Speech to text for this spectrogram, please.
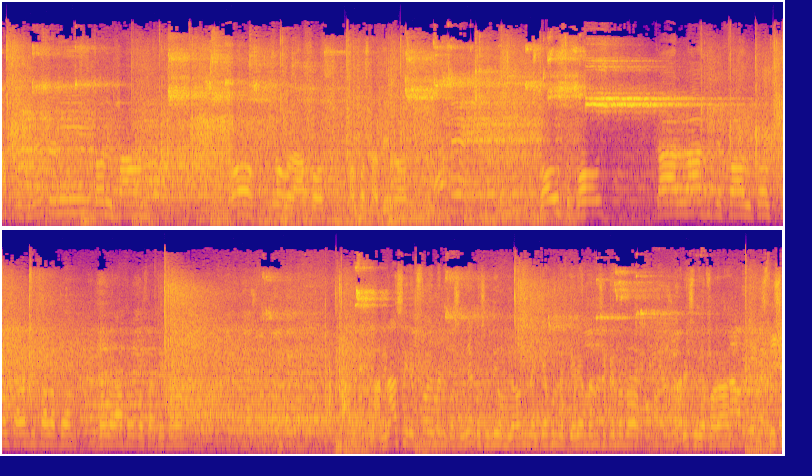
Άσπρο στη δεύτερη, το rebound. Ο ζωγράφος, ο Κωνσταντίνος Coast to coast Καλάθι και φάουλ, coast to coast, καλάθι και φάουλ από τον ζωγράφο τον Κωνσταντίνο Ανάσα για τους Φόιμεν 29-22 μειώνουν και έχουν ευκαιρία μέσα σε κρύπτο να ρίξουν διαφορά στους 6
